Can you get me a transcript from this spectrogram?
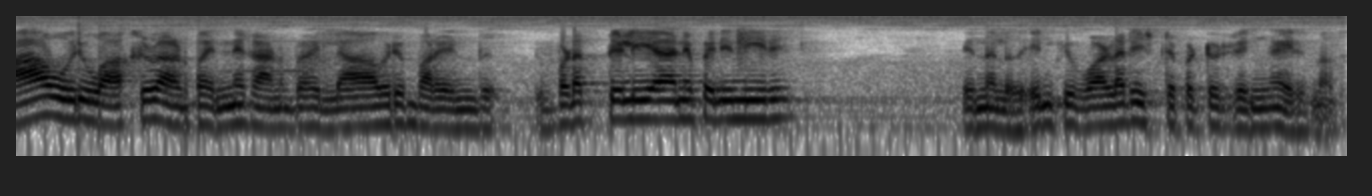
ആ ഒരു വാക്കുകളാണ് ഇപ്പം എന്നെ കാണുമ്പോൾ എല്ലാവരും പറയുന്നത്. ഇവിടെ തെളിയാന് പനിനീര്? എന്നുള്ളത്. എനിക്ക് വളരെ ഇഷ്ടപ്പെട്ട ഒരു രംഗമായിരുന്നു അത്.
